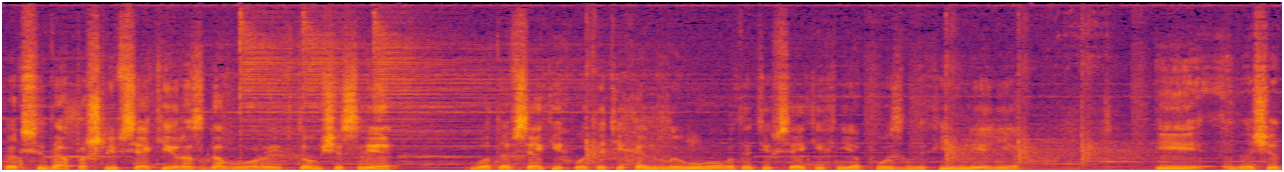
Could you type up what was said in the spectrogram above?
как всегда, пошли всякие разговоры, в том числе вот о всяких вот этих НЛО, вот этих всяких неопознанных явлениях. И, значит,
